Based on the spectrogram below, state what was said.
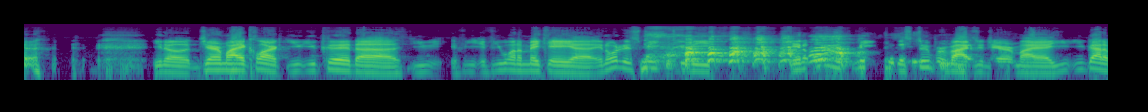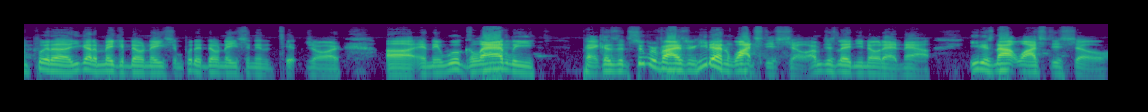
you know, Jeremiah Clark, you you could uh you if you if you want to make a uh, in order to speak to the in order to speak to the supervisor, Jeremiah, you, you gotta put a you gotta make a donation, put a donation in a tip jar, uh, and then we'll gladly because the supervisor he doesn't watch this show. I'm just letting you know that now. He does not watch this show.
